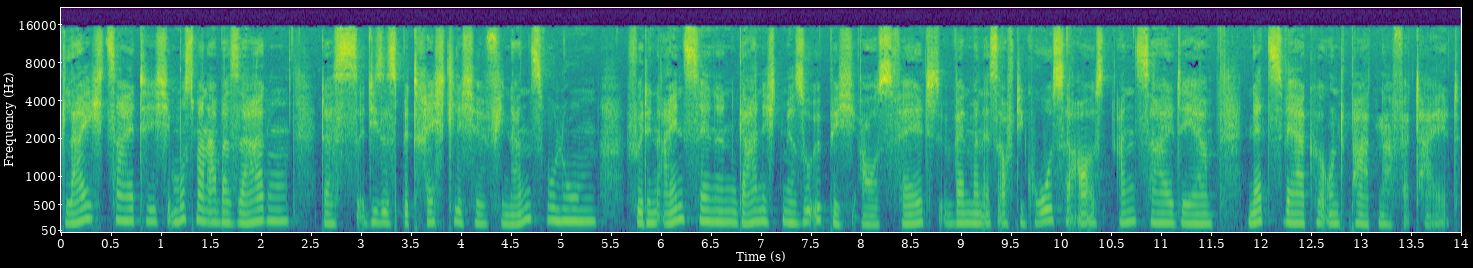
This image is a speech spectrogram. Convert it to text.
Gleichzeitig muss man aber sagen, dass dieses beträchtliche Finanzvolumen für den Einzelnen gar nicht mehr so üppig ausfällt, wenn man es auf die große Anzahl der Netzwerke und Partner verteilt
